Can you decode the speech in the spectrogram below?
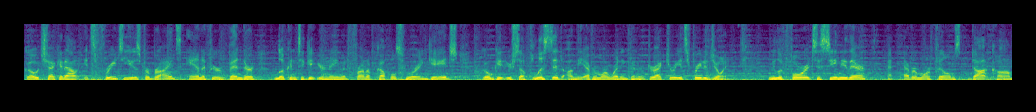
Go check it out. It's free to use for brides, and if you're a vendor looking to get your name in front of couples who are engaged, go get yourself listed on the Evermoore Wedding Vendor Directory. It's free to join. We look forward to seeing you there at evermoorefilms.com.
